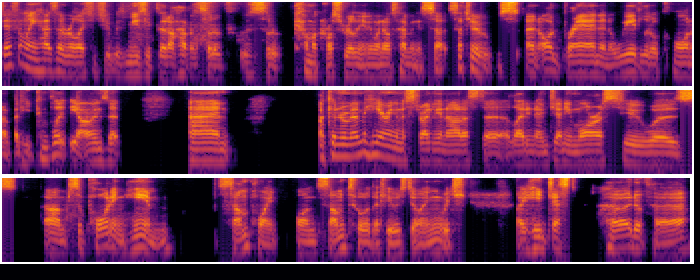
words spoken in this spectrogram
definitely has a relationship with music that I haven't sort of sort of come across really anyone else having. It's su- such a an odd brand and a weird little corner, but he completely owns it. And I can remember hearing an Australian artist, a lady named Jenny Morris, who was um, supporting him at some point on some tour that he was doing, which like he just heard of her,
